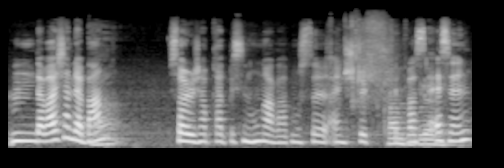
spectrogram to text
Mm, da war ich an der Bank. Ja. Sorry, ich habe gerade ein bisschen Hunger gehabt, musste ein Stück Kein etwas Problem. essen.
